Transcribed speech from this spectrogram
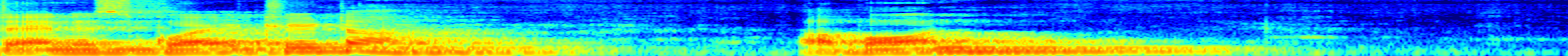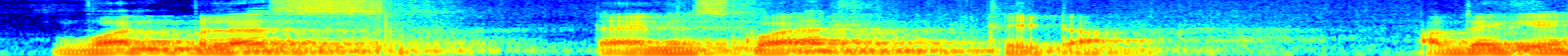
tan square theta upon one plus tan square theta. अब देखिए,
